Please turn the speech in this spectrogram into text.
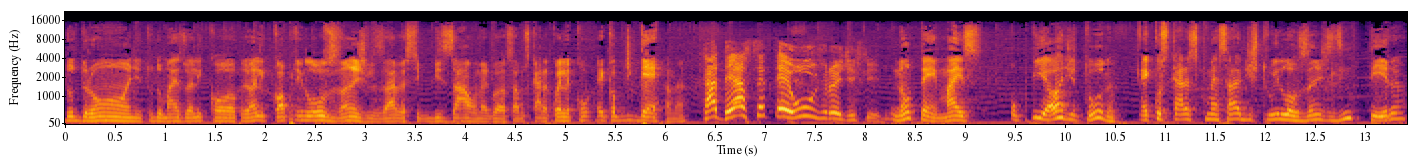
do, drone e tudo mais, do helicóptero. Um helicóptero em Los Angeles, sabe? Esse bizarro negócio, sabe? Os caras com helicó- helicóptero de guerra, né? Cadê a CTU, Jurandir Filho? Não tem, mas o pior de tudo é que os caras começaram a destruir Los Angeles inteira.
